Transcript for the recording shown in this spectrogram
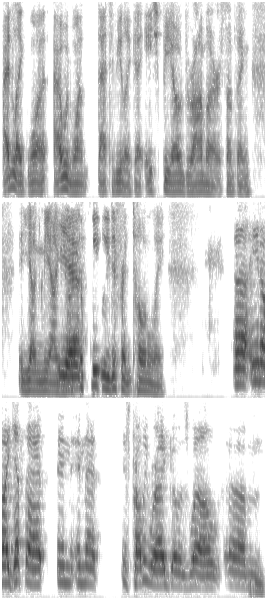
I'd like want I would want that to be like a HBO drama or something, a young Miyagi, Yeah. like completely different tonally. Uh, you know, I get that, and and that is probably where I'd go as well. Um,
